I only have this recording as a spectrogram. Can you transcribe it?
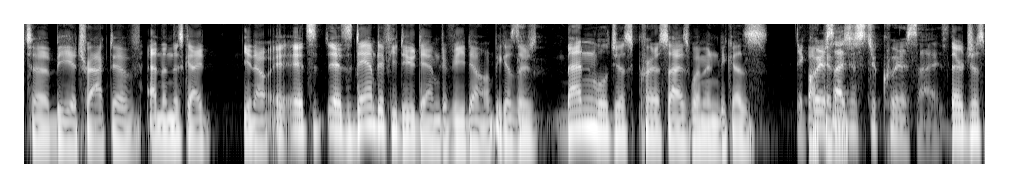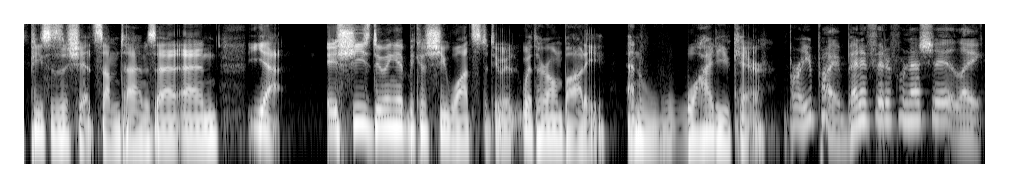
to be attractive, and then this guy, you know, it, it's it's damned if you do, damned if you don't, because there's men will just criticize women because They fucking- criticize just to criticize. they're just pieces of shit sometimes. And, and yeah, she's doing it because she wants to do it with her own body. And why do you care? Bro, you probably benefited from that shit. Like,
